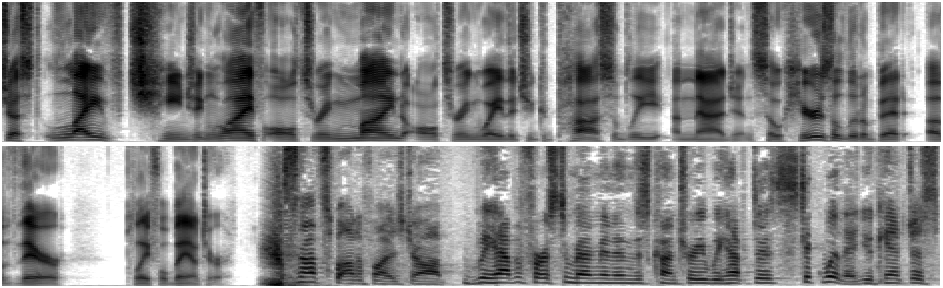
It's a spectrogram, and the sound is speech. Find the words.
just life changing, life altering, mind altering way that you could possibly imagine. So here's a little bit of their playful banter. It's not Spotify's job. We have a First Amendment in this country. We have to stick with it. You can't just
